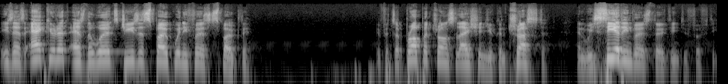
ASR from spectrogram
is as accurate as the words Jesus spoke when he first spoke them. If it's a proper translation, you can trust it. And we see it in verse 13 to 15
